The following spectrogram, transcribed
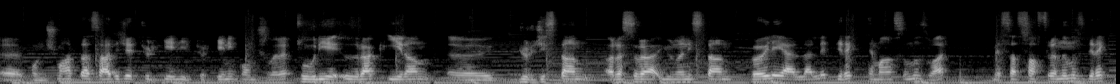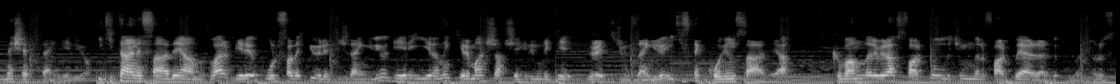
e, konuşma. Hatta sadece Türkiye değil, Türkiye'nin komşuları Suriye, Irak, İran, e, Gürcistan, ara sıra Yunanistan böyle yerlerle direkt temasımız var. Mesela safranımız direkt Meşet'ten geliyor. İki tane sade yağımız var. Biri Urfa'daki üreticiden geliyor. Diğeri İran'ın Kirmanşah şehrindeki üreticimizden geliyor. İkisi de koyun sade yağ. Kıvamları biraz farklı olduğu için bunları farklı yerlerde kullanıyoruz.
